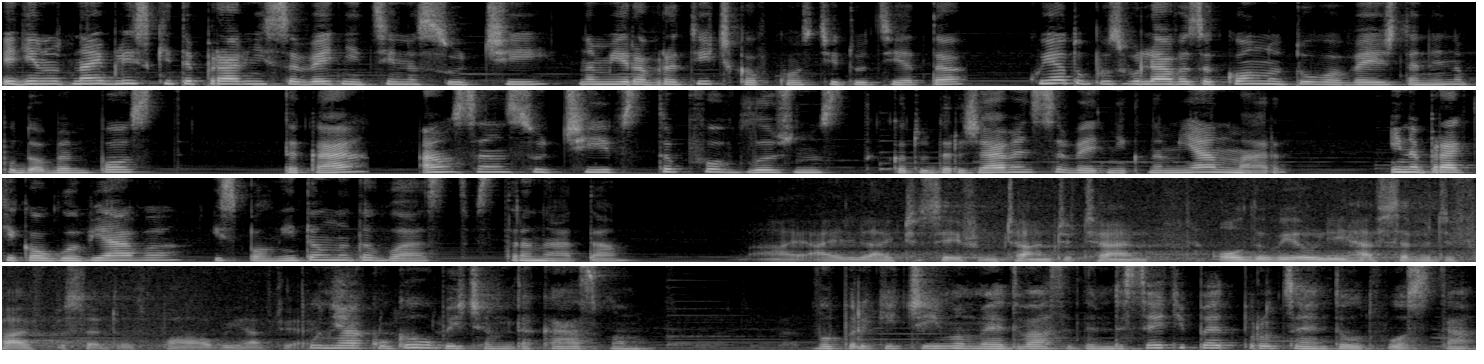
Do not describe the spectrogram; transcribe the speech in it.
Един от най-близките правни съветници на Сучи намира вратичка в Конституцията, която позволява законното въвеждане на подобен пост. Така, Ансан Сучи встъпва в длъжност като държавен съветник на Мянмар и на практика оглавява изпълнителната власт в страната. Понякога обичам да казвам, въпреки че имаме едва 75% от властта,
